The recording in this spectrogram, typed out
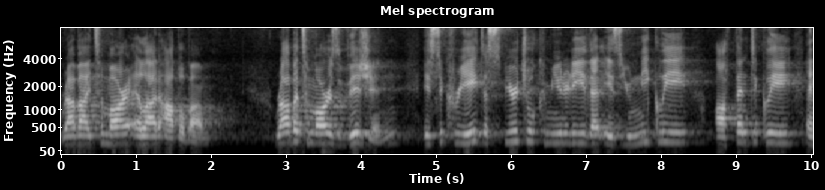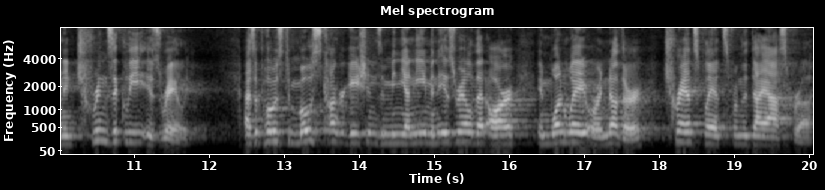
Rabbi Tamar Elad Appelbaum. Rabbi Tamar's vision is to create a spiritual community that is uniquely, authentically, and intrinsically Israeli, as opposed to most congregations in Minyanim in Israel that are, in one way or another, transplants from the diaspora,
